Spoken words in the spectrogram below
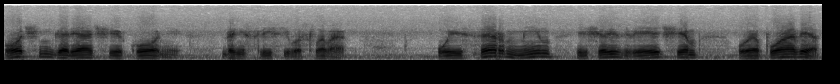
«Очень горячие кони», — донеслись его слова. «У Исер Мин еще резвее, чем у Эпуавет.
